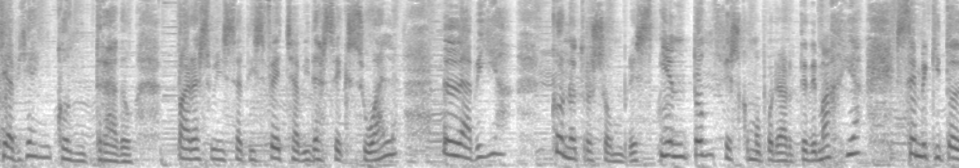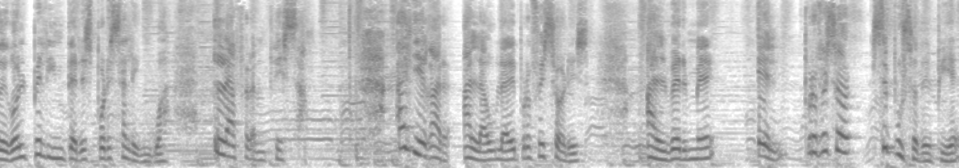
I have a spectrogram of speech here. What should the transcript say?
que había encontrado para su insatisfecha vida sexual la vía con otros hombres. Y entonces, como por arte de magia, se me quitó de golpe el interés por esa lengua, la francesa. Al llegar al aula de profesores, al verme, el profesor se puso de pie.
